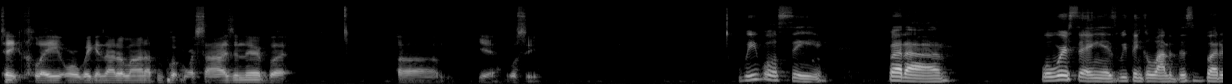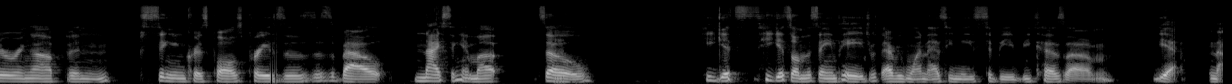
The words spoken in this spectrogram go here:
take Klay or Wiggins out of the lineup and put more size in there. But um, yeah, we'll see. We will see. But uh, what we're saying is we think a lot of this buttering up and singing Chris Paul's praises is about nicing him up. So he gets he gets on the same page with everyone as he needs to be because um yeah no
